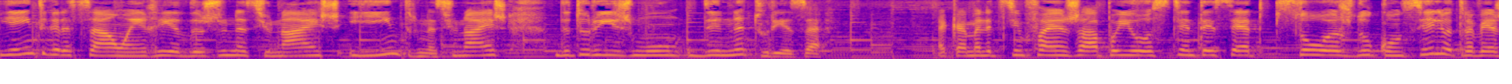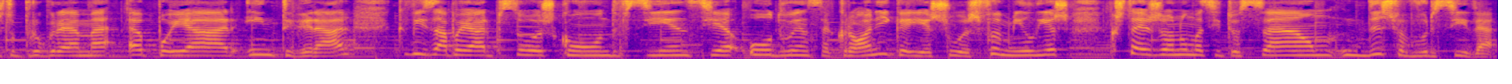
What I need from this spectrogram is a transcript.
e a integração em redes nacionais e internacionais de turismo de natureza. A Câmara de Sinfém já apoiou 77 pessoas do Conselho através do programa Apoiar Integrar, que visa apoiar pessoas com deficiência ou doença crónica e as suas famílias que estejam numa situação desfavorecida.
